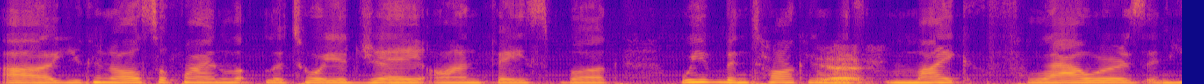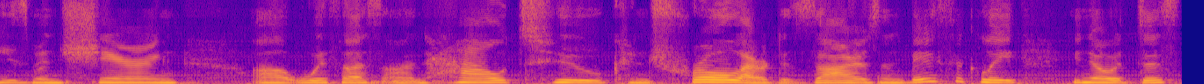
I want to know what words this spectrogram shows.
Uh, you can also find La- Latoya J on Facebook. We've been talking Yes. with Mike Flowers, and he's been sharing uh, with us on how to control our desires. And basically, you know, it just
